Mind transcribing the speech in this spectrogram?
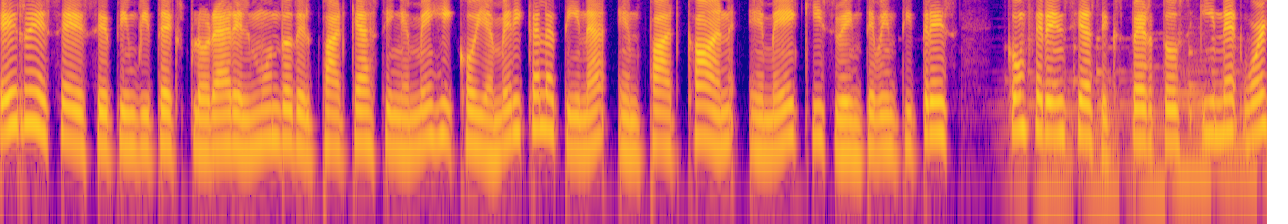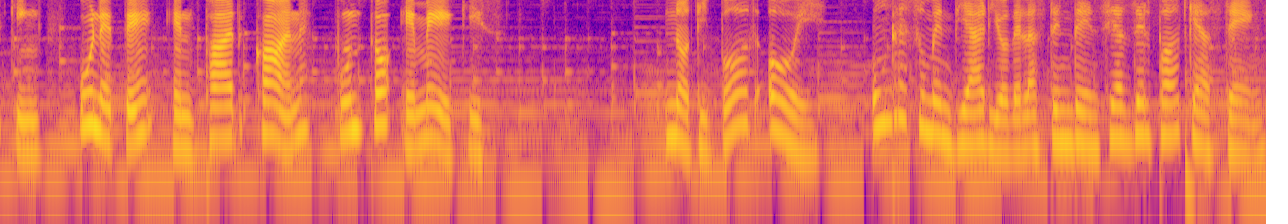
RSS te invita a explorar el mundo del podcasting en México y América Latina en PodCon MX 2023, conferencias, expertos y networking. Únete en podcon.mx. Notipod hoy, un resumen diario de las tendencias del podcasting.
